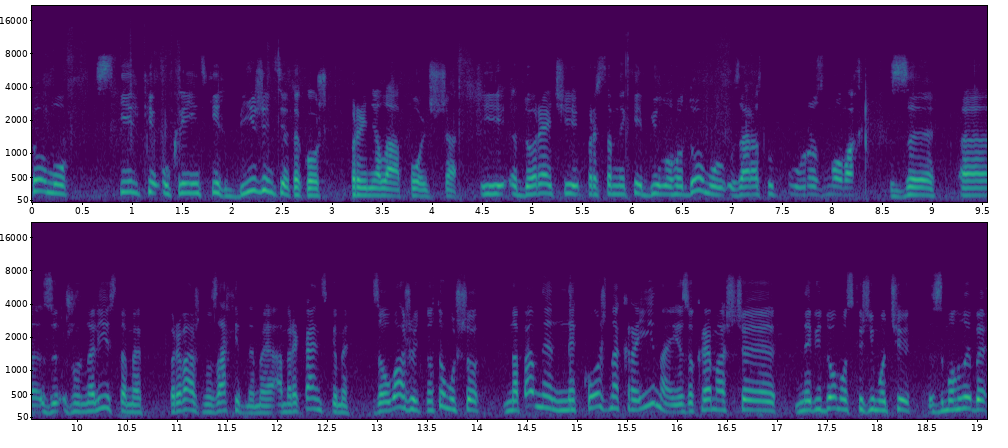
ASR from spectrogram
тому, скільки українських біженців також прийняла Польща. І до речі, представники Білого Дому зараз тут у розмовах з, з журналістами, переважно західними американськими, зауважують на тому, що напевне не кожна країна, і зокрема ще невідомо, скажімо, чи змогли би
